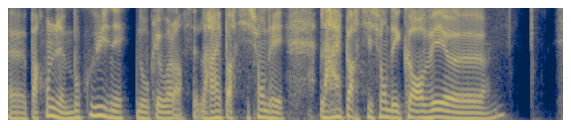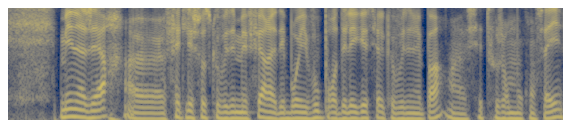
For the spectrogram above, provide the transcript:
Euh, par contre, j'aime beaucoup cuisiner. Donc euh, voilà, c'est la répartition des, la répartition des corvées euh, ménagères. faites les choses que vous aimez faire et débrouillez-vous pour déléguer celles que vous aimez pas. c'est toujours mon conseil.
